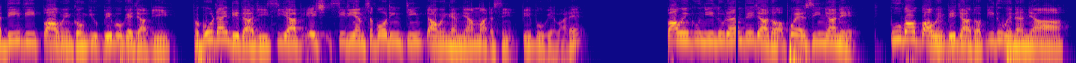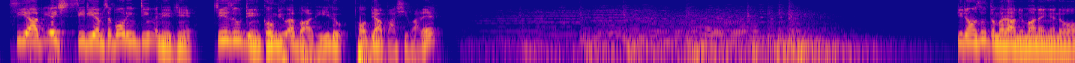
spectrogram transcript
အသီးသီးပါဝင်ဂုံပြုပေးပို့ခဲ့ကြပြီးပဲခူးတိုင်းဒေသကြီး CRPH CDM Supporting Team တာဝန်ခံများမှတဆင့်ပေးပို့ခဲ့ပါတယ်။ပါဝင်ကူညီလူဒန်းပေးကြသောအဖွဲ့အစည်းများနှင့်ပူးပေါင်းပါဝင်ပေးကြသောပြည်သူဝန်ထမ်းများအား CRPH CDM Supporting Team အနေဖြင့် ကျေးဇူးတင်ဂုဏ်ပြုအပ်ပါသည်လို့ဖော်ပြပါရှိပါတယ်။ပြည်ထောင်စုသမ္မတမြန်မာနိုင်ငံတော်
